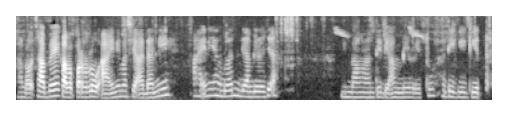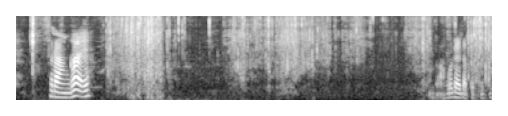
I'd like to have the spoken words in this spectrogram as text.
Kalau cabai kalau perlu, ah ini masih ada nih. Ah ini yang nih diambil aja timbang nanti diambil itu digigit serangga ya. Aku udah dapet itu.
